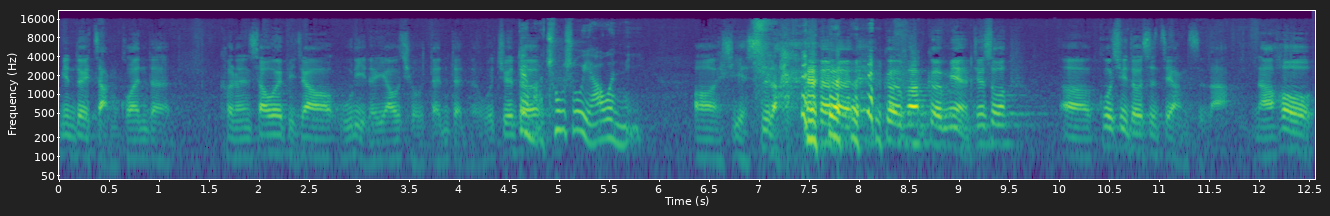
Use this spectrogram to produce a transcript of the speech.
面对长官的，可能稍微比较无理的要求等等的，我觉得。对嘛，出书也要问你。哦，也是啦，各方各面，就是说呃，过去都是这样子啦。然后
